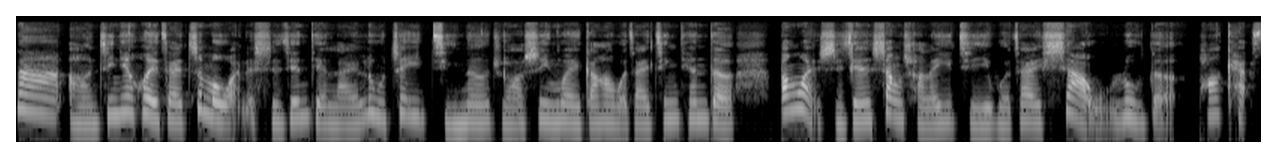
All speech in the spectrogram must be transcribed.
那啊、今天会在这么晚的时间点来录这一集呢，主要是因为刚好我在今天的傍晚时间上传了一集我在下午录的 podcast。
